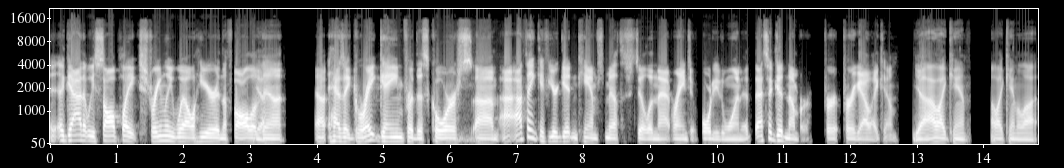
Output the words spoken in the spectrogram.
A guy that we saw play extremely well here in the fall Yeah. event. Uh, has a great game for this course. Um, I, I think if you're getting Cam Smith still in that range at 40 to 1, that's a good number for, for a guy like him. Yeah, I like Cam. I like Cam a lot.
